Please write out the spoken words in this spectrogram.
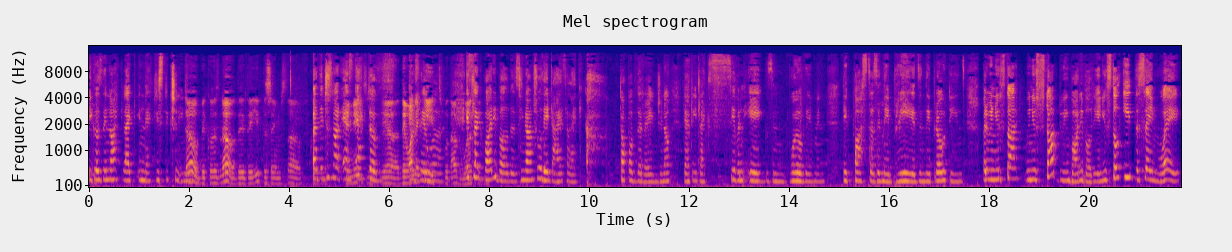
because they're not like in that restriction anymore. No, because no, they, they eat the same stuff. But they're just not as need to- active. yeah, they want to they eat were. without working. It's like bodybuilders, you know. I'm sure their diets are like top of the range. You know, they have to eat like seven eggs and boil them, and their pastas and their breads and their proteins. But when you start, when you stop doing bodybuilding and you still eat the same way,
